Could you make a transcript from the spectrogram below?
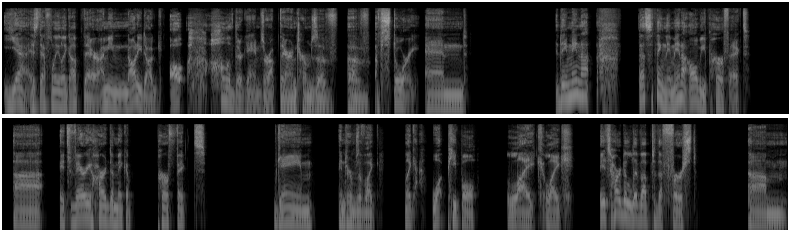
yeah, is definitely like up there. I mean, Naughty Dog, all all of their games are up there in terms of of of story, and they may not. That's the thing; they may not all be perfect. Uh, it's very hard to make a perfect game in terms of like like what people like. Like it's hard to live up to the first um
